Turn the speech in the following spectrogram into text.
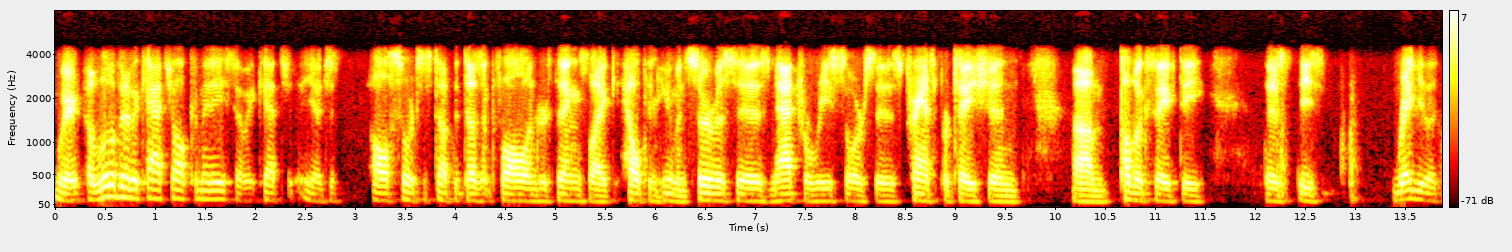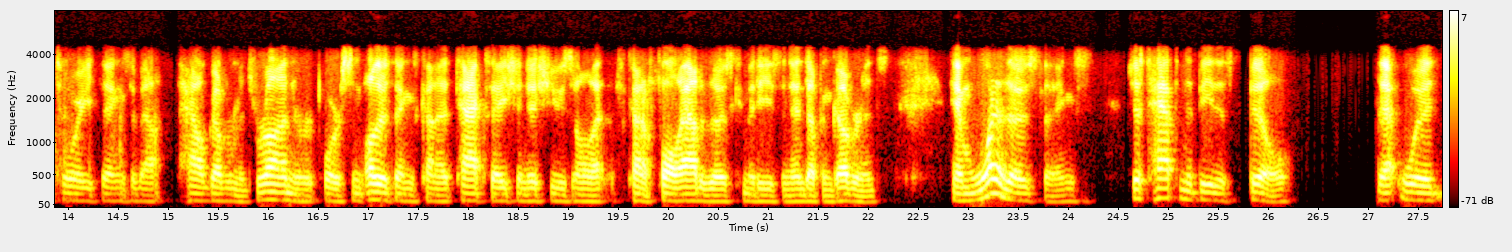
we're a little bit of a catch-all committee, so we catch, you know, just all sorts of stuff that doesn't fall under things like health and human services, natural resources, transportation, um, public safety. There's these regulatory things about how governments run or, or some other things, kind of taxation issues and all that kind of fall out of those committees and end up in governance. And one of those things just happened to be this bill that would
